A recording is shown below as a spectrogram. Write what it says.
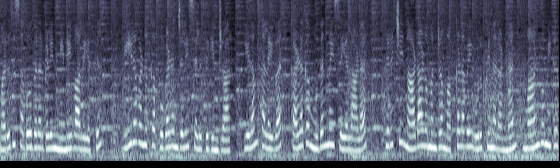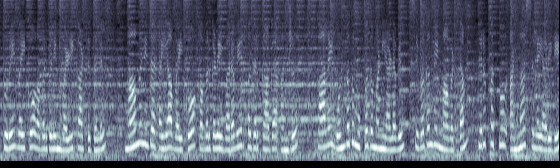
மருது சகோதரர்களின் நினைவாலயத்தில் வீரவணக்க புகழஞ்சலி செலுத்துகின்றார். இளம் தலைவர் கழக முதன்மை செயலாளர் திருச்சி நாடாளுமன்ற மக்களவை உறுப்பினர் அண்ணன் மாண்புமிகு துரை வைகோ அவர்களின் வழிகாட்டுதலில் மாமனிதர் ஐயா வைகோ அவர்களை வரவேற்பதற்காக அன்று காலை ஒன்பது முப்பது மணி அளவில் சிவகங்கை மாவட்டம் திருப்பத்தூர் அண்ணா சிலை அருகே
